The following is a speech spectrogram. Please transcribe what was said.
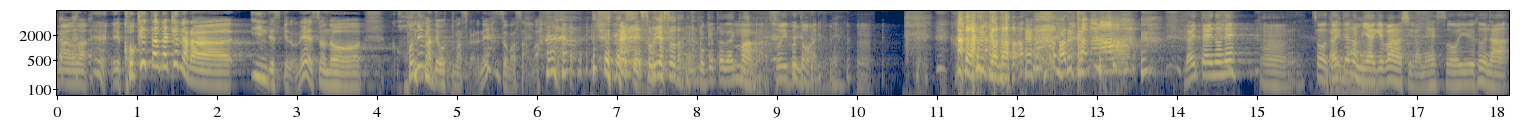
まあまあえこけただけならいいんですけどね。その骨まで折ってますからね ゾバさんは。そういやそうだった。こけただけまあそういうこともあるよね、うん、あるかな？あるかな？大体のね、うん、そう大体の土産話がねそういうふうな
